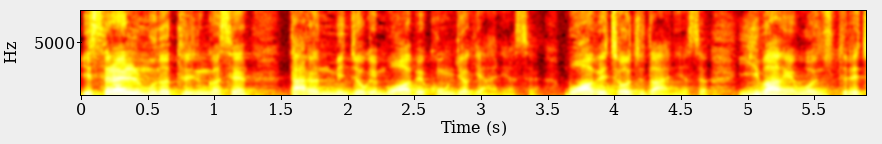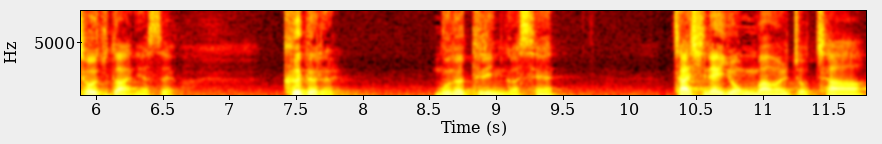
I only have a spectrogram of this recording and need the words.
이스라엘을 무너뜨리는 것은 다른 민족의 모압의 공격이 아니었어요. 모압의 저주도 아니었어요. 이방의 원수들의 저주도 아니었어요. 그들을 무너뜨린 것은 자신의 욕망을 쫓아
